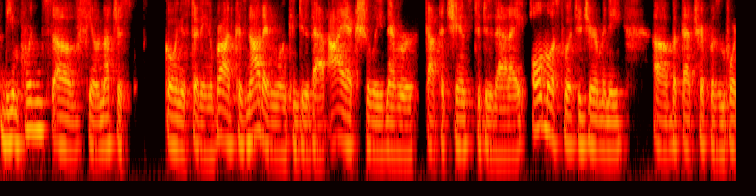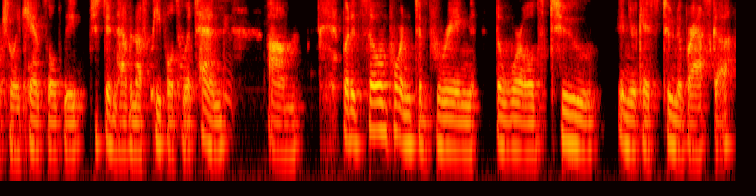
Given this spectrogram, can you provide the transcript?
the importance of you know not just going and studying abroad because not everyone can do that. I actually never got the chance to do that. I almost went to Germany, uh, but that trip was unfortunately canceled. We just didn't have enough people to attend. Um, but it's so important to bring the world to, in your case, to Nebraska.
